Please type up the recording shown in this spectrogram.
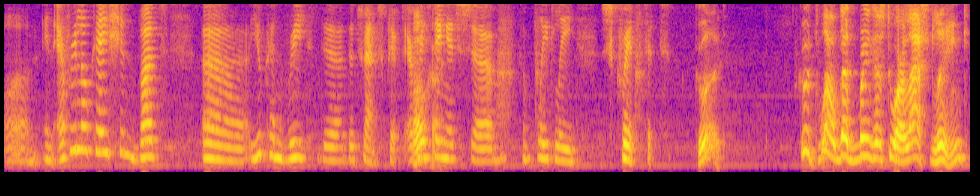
um, in every location, but uh, you can read the, the transcript. Everything is um, completely scripted. Good. Good. Well, that brings us to our last link,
